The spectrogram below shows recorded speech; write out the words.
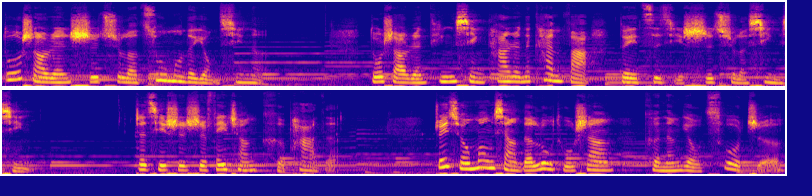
多少人失去了做梦的勇气呢？多少人听信他人的看法，对自己失去了信心？这其实是非常可怕的。追求梦想的路途上，可能有挫折，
